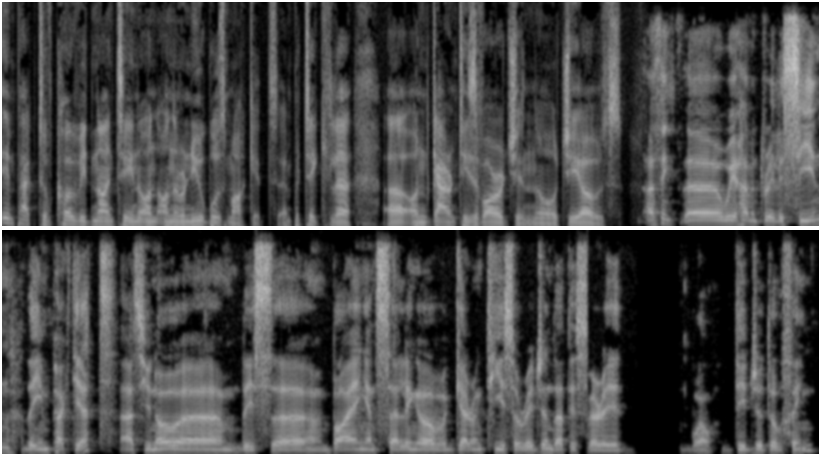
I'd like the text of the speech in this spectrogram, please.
impact of COVID nineteen on on the renewables market, in particular uh, on guarantees of origin or GOs? I think uh, we haven't really seen the impact yet. As you know, um, this uh, buying and selling of guarantees of origin that is very well digital thing.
